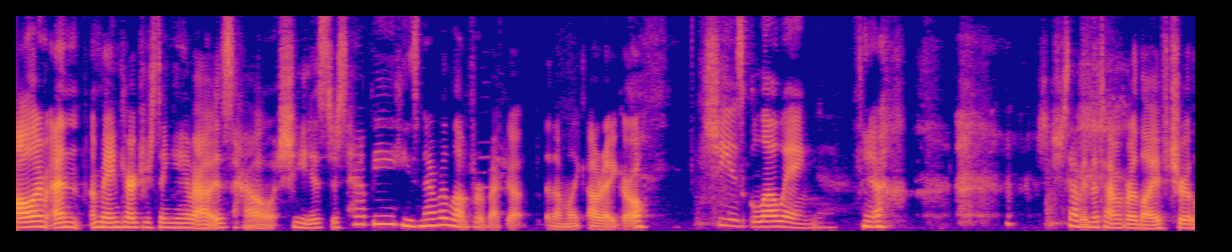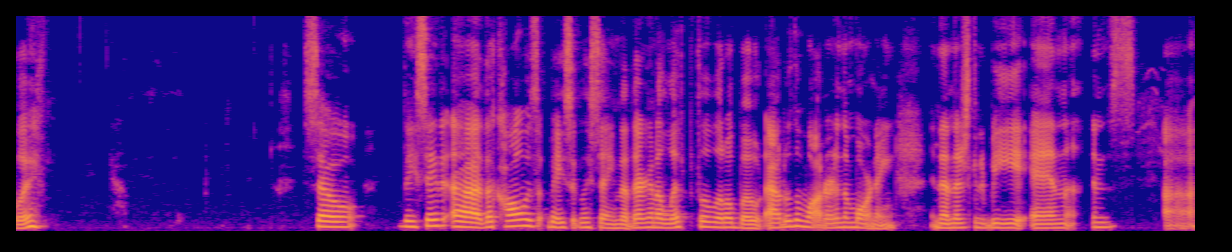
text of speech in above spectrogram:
all our and a main character's thinking about is how she is just happy he's never loved Rebecca. And I'm like, all right, girl. she is glowing. Yeah. She's having the time of her life, truly. So they say that uh, the call was basically saying that they're going to lift the little boat out of the water in the morning, and then there's going to be an, ins uh,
